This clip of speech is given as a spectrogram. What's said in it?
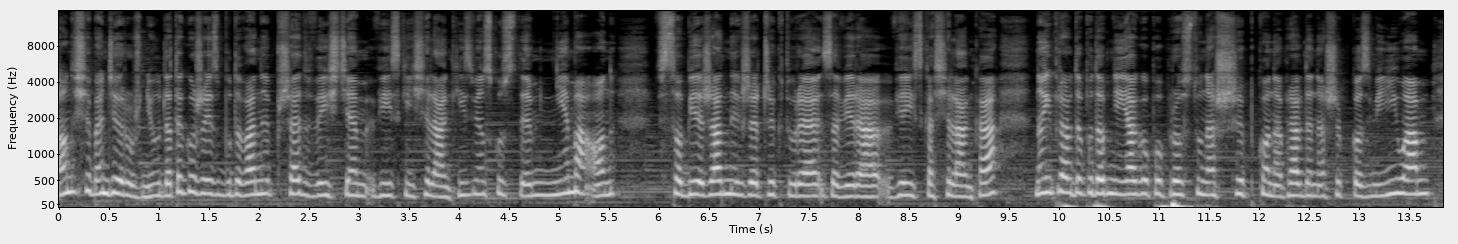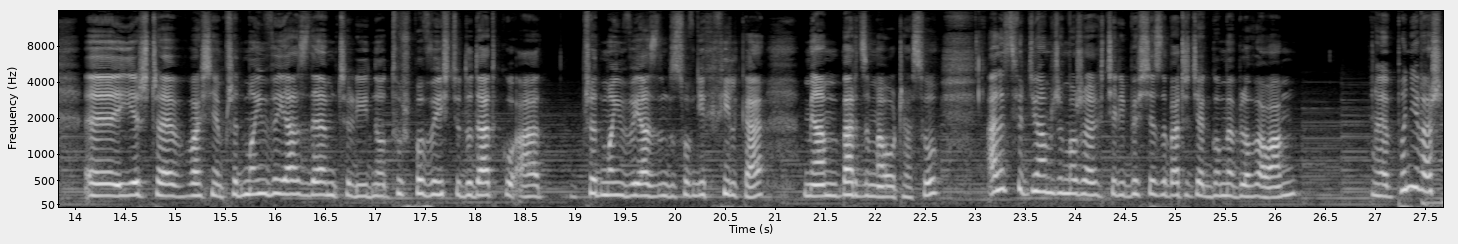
on się będzie różnił, dlatego że jest budowany przed wyjściem wiejskiej sielanki. W związku z tym nie ma on w sobie żadnych rzeczy, które zawiera wiejska sielanka. No i prawdopodobnie ja go po prostu na szybko, naprawdę na szybko zmieniłam. E, jeszcze właśnie przed moim wyjazdem, czyli no tuż po wyjściu dodatku, a przed moim wyjazdem dosłownie chwilkę. Miałam bardzo mało czasu, ale stwierdziłam, że może chcielibyście zobaczyć, jak go meblowałam ponieważ e,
